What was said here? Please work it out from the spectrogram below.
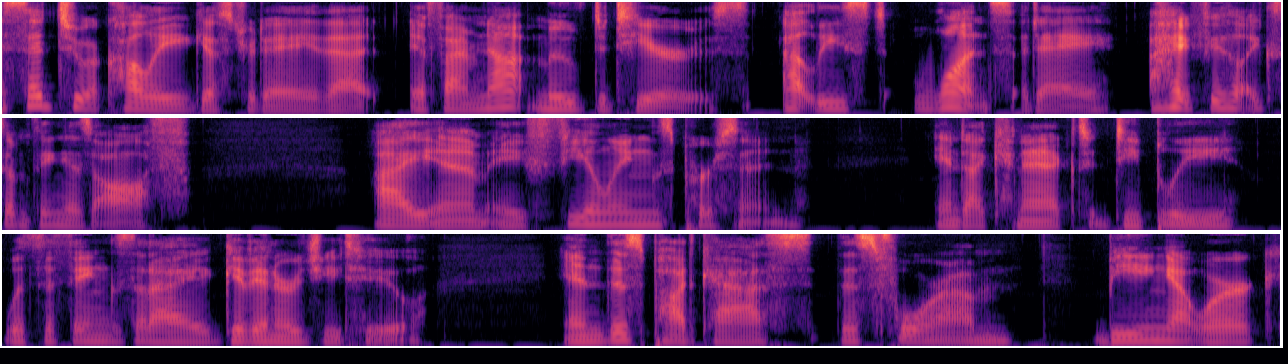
I said to a colleague yesterday that if I'm not moved to tears at least once a day, I feel like something is off. I am a feelings person and I connect deeply with the things that I give energy to. And this podcast, this forum, being at work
